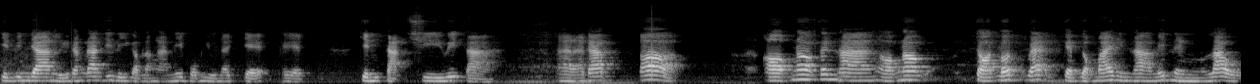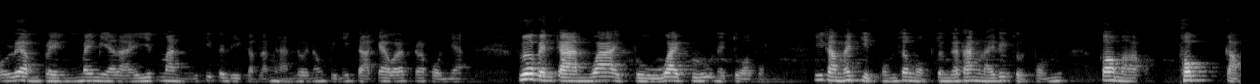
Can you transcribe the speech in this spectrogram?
จิตวิญญาณ หรือทางด้านที่ดีกับหลังหันนี่ผมอยู่ในเจเพจจินตะชีวิตานะครับ ก็ออกนอกเส้นทางออกนอก จอดรถแวะเก็บดอกไม้ริมทางนิดหนึ่งเล่าเรื่องเพลงไม่มีอะไรยึดมั่นหรือทฤษฎีกับหลังหันโดยน้องปินิจาแก้วรัชรพลเนี่ยเพื่อเป็นการไหว้ครูไหว้ครูในตัวผม ที่ทำให้จิตผมสงบจนกระทั่งในที่สุดผมก็มาพบกับ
